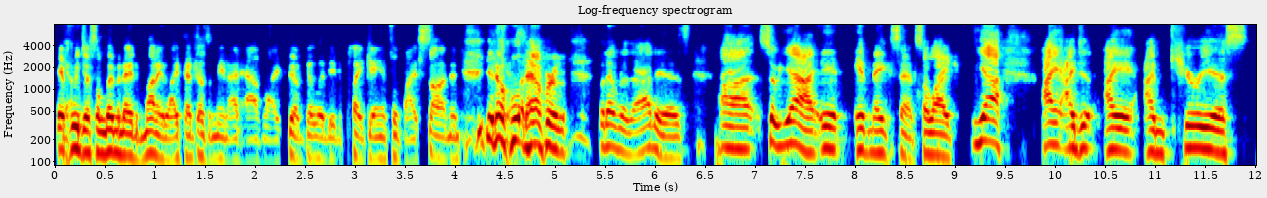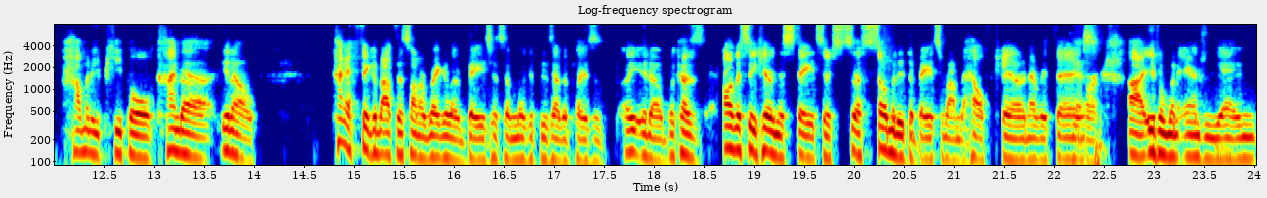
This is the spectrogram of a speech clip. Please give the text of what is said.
if Yeah. we just eliminated money, like that doesn't mean I'd have like the ability to play games with my son and you know Yes. whatever, whatever that is. Uh, so yeah, it it makes sense. So like, yeah, I I just I I'm curious how many people kind of you know kind of think about this on a regular basis and look at these other places, uh, you know, because obviously here in the States, there's just so many debates around the healthcare and everything, Yes. or uh, even when Andrew Yang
